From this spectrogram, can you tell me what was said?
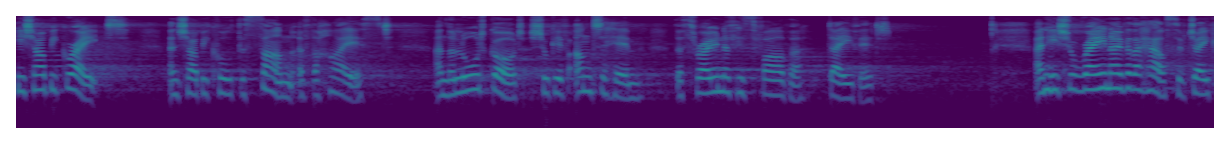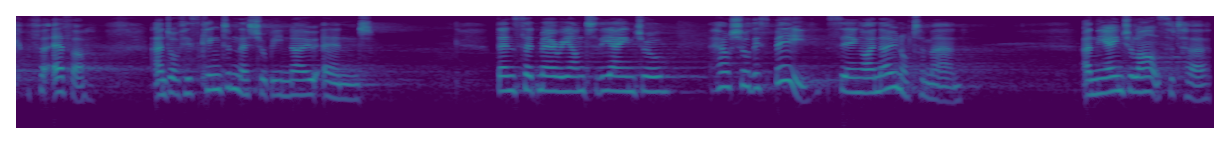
He shall be great, and shall be called the Son of the Highest, and the Lord God shall give unto him the throne of his father David. And he shall reign over the house of Jacob forever, and of his kingdom there shall be no end. Then said Mary unto the angel, How shall this be, seeing I know not a man? And the angel answered her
